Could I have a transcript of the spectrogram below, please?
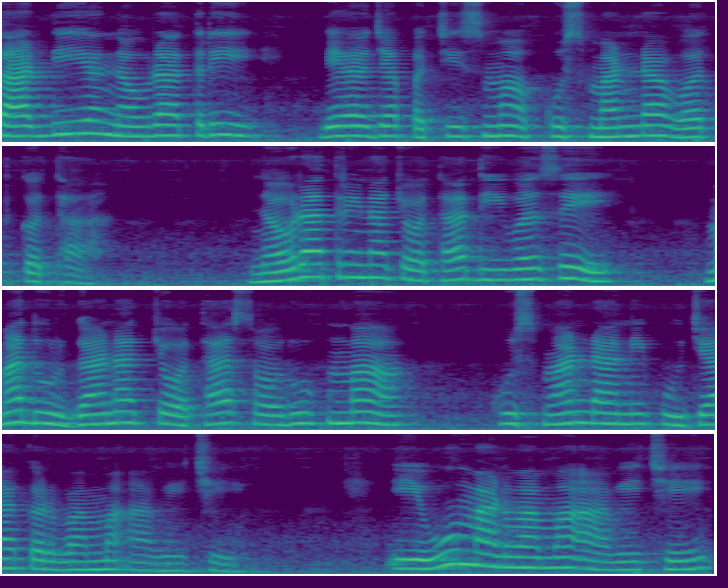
શારદીય નવરાત્રિ બે હજાર પચીસમાં કુષ્માંડા વધ કથા. નવરાત્રિના ચોથા દિવસે માં દુર્ગાના ચોથા સ્વરૂપમાં કુષ્માંડાની પૂજા કરવામાં આવે છે. એવું માનવામાં આવે છે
